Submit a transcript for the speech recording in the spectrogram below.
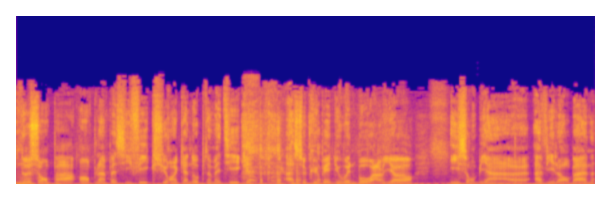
ne sont pas en plein Pacifique sur un canot pneumatique à s'occuper du Winbow Warrior. Ils sont bien euh, à Villeurbanne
